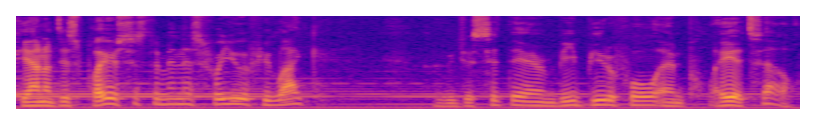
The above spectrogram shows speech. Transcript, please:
PianoDisc player system in this for you if you like. So we just sit there and be beautiful and play itself.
